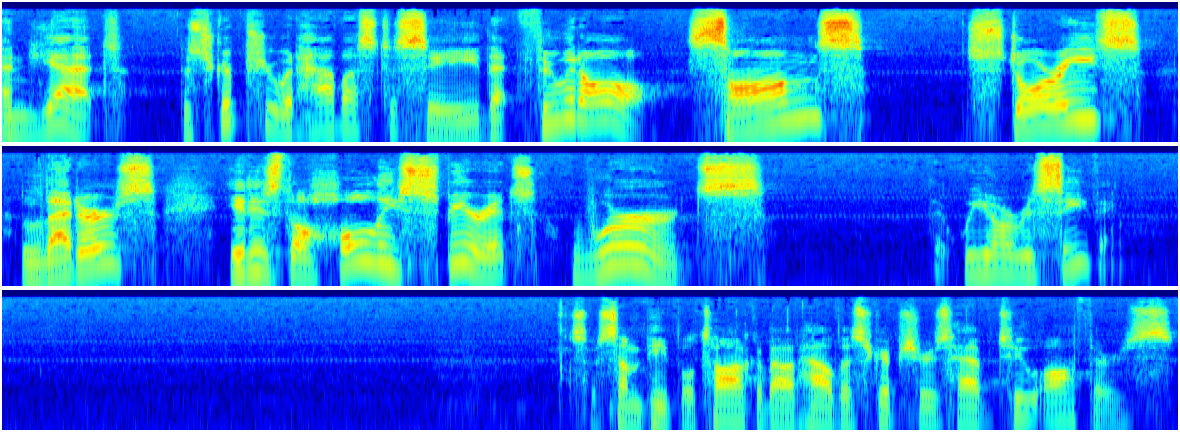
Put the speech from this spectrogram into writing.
And yet, the scripture would have us to see that through it all, songs, stories, letters, it is the Holy Spirit's words that we are receiving. So some people talk about how the scriptures have two authors,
